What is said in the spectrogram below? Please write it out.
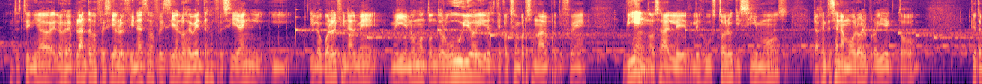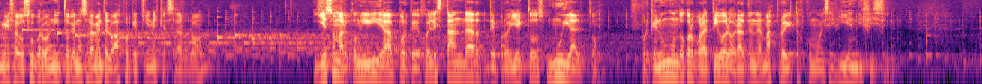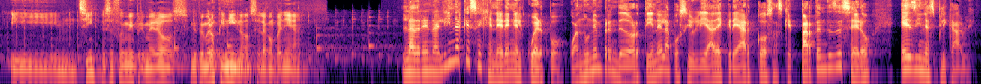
Entonces tenía, los de planta me ofrecían, los de finanzas me ofrecían, los de ventas me ofrecían y, lo cual al final me, me, llenó un montón de orgullo y de satisfacción personal porque fue bien, o sea, les gustó lo que hicimos, la gente se enamoró del proyecto que también es algo súper bonito, que no solamente lo hagas porque tienes que hacerlo. Y eso marcó mi vida porque dejó el estándar de proyectos muy alto. porque en un mundo corporativo lograr tener más proyectos como ese es bien difícil. Y sí, esos fueron mis primeros, mis primeros pininos en la compañía. La adrenalina que se genera en el cuerpo cuando un emprendedor tiene la posibilidad de crear cosas que parten desde cero es inexplicable.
